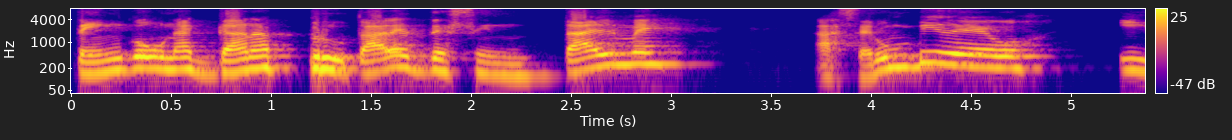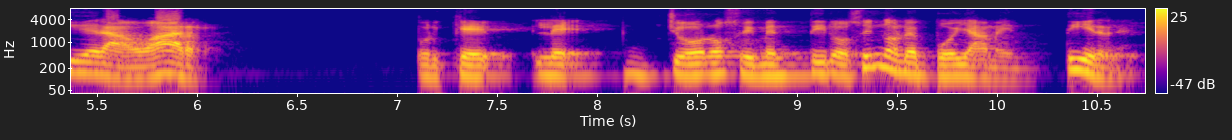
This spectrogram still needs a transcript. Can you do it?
tengo unas ganas brutales de sentarme, hacer un video y grabar, porque le, yo no soy mentiroso y no les voy a mentir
